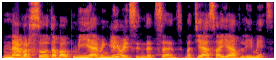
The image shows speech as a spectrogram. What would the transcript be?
never thought about me having limits in that sense. But yes, I have limits.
